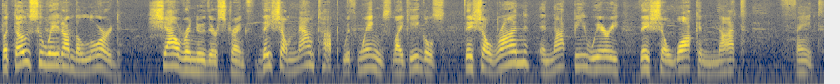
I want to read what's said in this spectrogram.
But those who wait on the Lord shall renew their strength. They shall mount up with wings like eagles. They shall run and not be weary. They shall walk and not faint.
